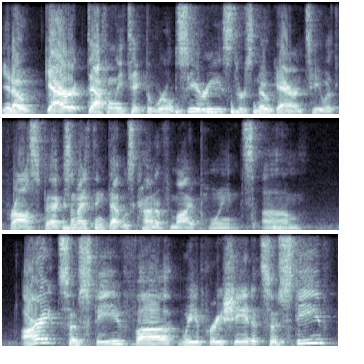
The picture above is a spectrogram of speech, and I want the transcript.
you know, Garrett definitely take the World Series. There's no guarantee with prospects, and I think that was kind of my point. Um, all right, so Steve, uh, we appreciate it. So Steve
